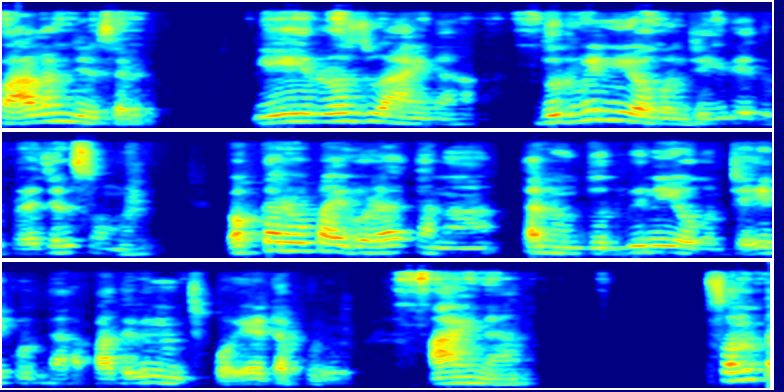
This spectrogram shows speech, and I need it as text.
పాలన చేశాడు. ఏ రోజు ఆయన దుర్వినియోగం చేయలేదు ప్రజల సొమ్ముని. ఒక్క రూపాయి కూడా తన తను దుర్వినియోగం చేయకుండా పదవి నుంచి పోయేటప్పుడు ఆయన సొంత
